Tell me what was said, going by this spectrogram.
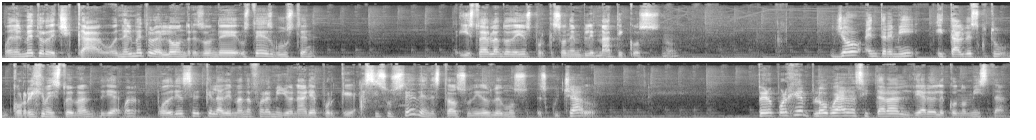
o en el metro de Chicago, en el metro de Londres, donde ustedes gusten, y estoy hablando de ellos porque son emblemáticos. Yo entre mí, y tal vez tú corrígeme si estoy mal, diría, bueno, podría ser que la demanda fuera millonaria porque así sucede en Estados Unidos, lo hemos escuchado. Pero por ejemplo, voy a citar al diario El Economista,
